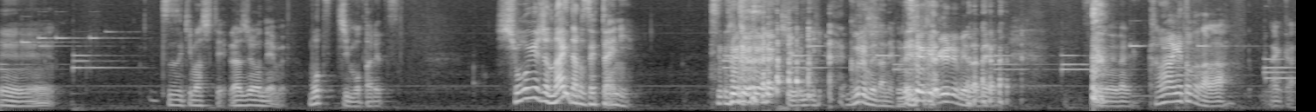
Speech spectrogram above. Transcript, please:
えー、続きましてラジオネームもつちもたれつ。醤油じゃないだろ絶対に急にグルメだねこれね、グルメだね。そうね、なんか、唐揚げとかかな。なんか、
